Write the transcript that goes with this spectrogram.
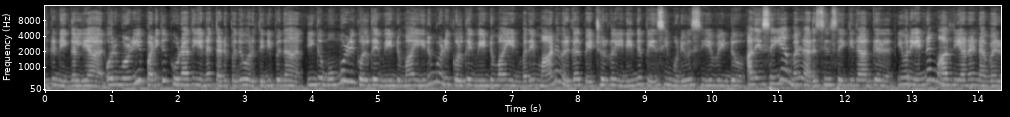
பேசுவதற்கு நீங்கள் யார்? ஒரு மொழியை படிக்க கூடாது என தடுப்பது ஒரு திணிப்பு தான் இங்கு மும்மொழி கொள்கை வேண்டுமா? இருமொழி கொள்கை வேண்டுமா? என்பதை மாணவர்கள் பெற்றோர்கள் இணைந்து பேசி முடிவு செய்ய வேண்டும். அதை செய்யாமல் அரசியல் செய்கிறார்கள். இவர் என்ன மாதிரியான நபர்?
